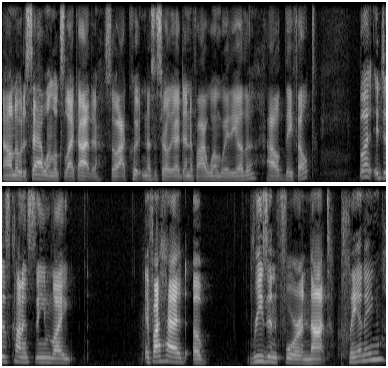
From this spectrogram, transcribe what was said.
I don't know what a sad one looks like either. So I couldn't necessarily identify one way or the other how they felt. But it just kind of seemed like if I had a reason for not planning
